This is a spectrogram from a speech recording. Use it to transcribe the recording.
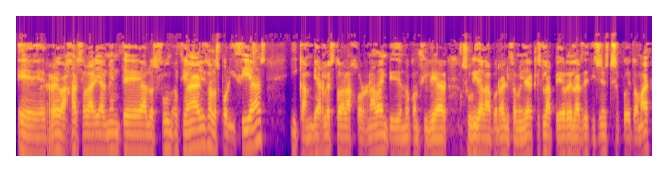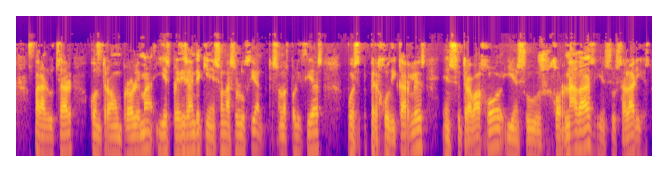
eh, rebajar salarialmente a los funcionarios, a los policías y cambiarles toda la jornada, impidiendo conciliar su vida laboral y familiar, que es la peor de las decisiones que se puede tomar para luchar contra un problema y es precisamente quienes son la solución, que son los policías, pues perjudicarles en su trabajo y en sus jornadas y en sus salarios.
